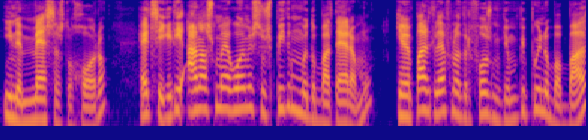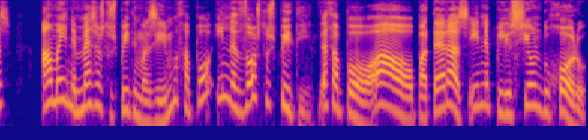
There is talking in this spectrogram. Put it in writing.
είναι μέσα στο χώρο. Έτσι, γιατί αν, ας πούμε, εγώ είμαι στο σπίτι μου με τον πατέρα μου και με πάρει τηλέφωνο ο αδερφός μου και μου πει πού είναι ο μπαμπάς, άμα είναι μέσα στο σπίτι μαζί μου, θα πω είναι εδώ στο σπίτι. Δεν θα πω Α, ο πατέρας είναι πλησίον του χώρου.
